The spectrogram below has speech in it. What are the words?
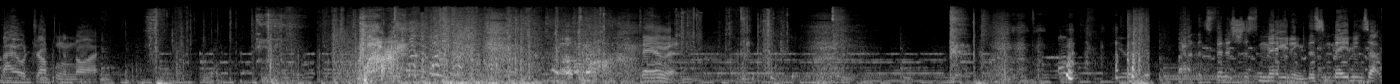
failed dropping a knife. Damn it. Finish this meeting. This meeting's at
